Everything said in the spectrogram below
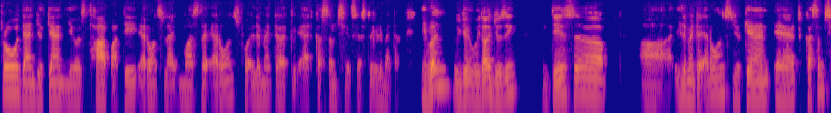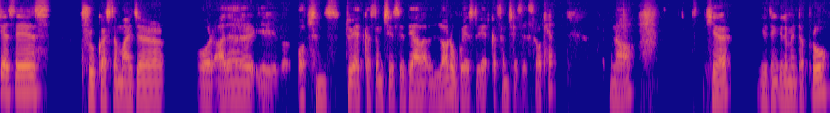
pro then you can use third-party add-ons like master add-ons for elementor to add custom css to elementor. Even without using these uh, uh, elementor add-ons you can add custom css through customizer or other uh, options to add custom css there are a lot of ways to add custom css okay? Now here using elementor pro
